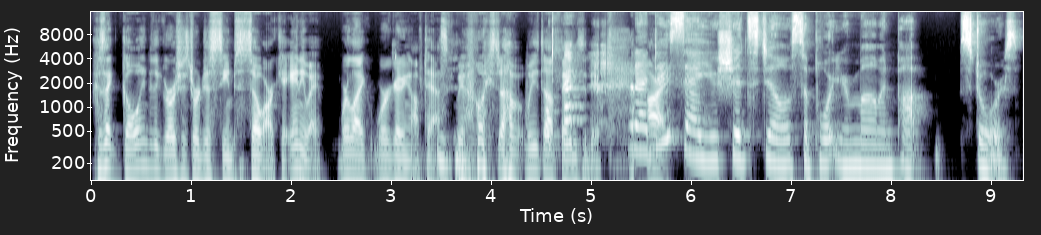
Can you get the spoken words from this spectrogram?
Because like going to the grocery store just seems so archaic. Anyway, we're like we're getting off task. We, we still have, we still have things to do. But I All do right. say you should still support your mom and pop stores.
